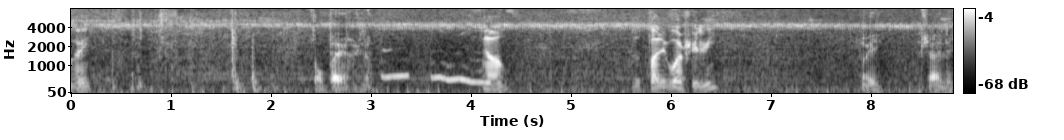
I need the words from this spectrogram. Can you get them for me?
Oui? Ton père est là. Non? Vous n'êtes pas allé voir chez lui? Oui, j'ai allé.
